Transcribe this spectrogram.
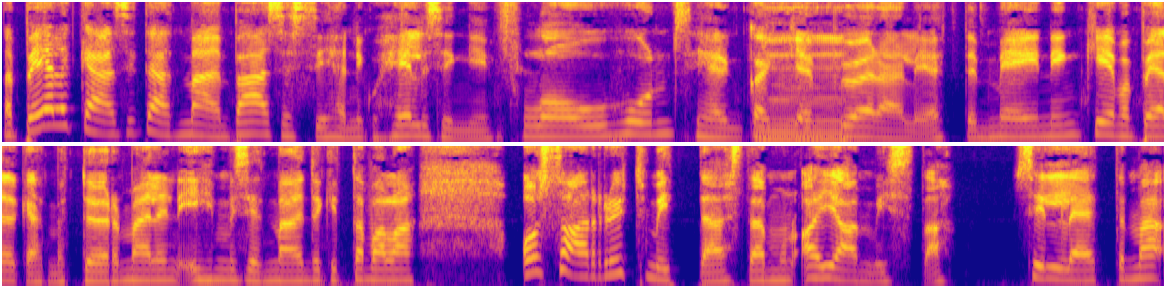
Mä pelkään sitä, että mä en pääse siihen niin kuin Helsingin flowhun, siihen kaikkien mm. pyöräilijöiden meininkiin. Mä pelkään, että mä törmäilen ihmisiä, että mä jotenkin tavallaan osaan rytmittää sitä mun ajamista silleen, että mä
